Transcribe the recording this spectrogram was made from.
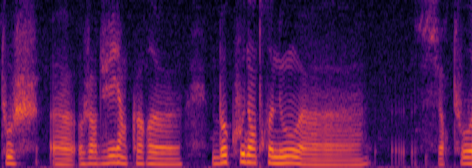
touche aujourd'hui encore beaucoup d'entre nous, surtout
